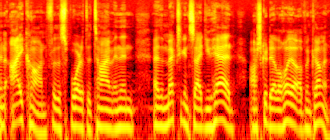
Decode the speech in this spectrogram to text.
an icon for the sport at the time. And then at the Mexican side, you had Oscar De La Hoya up and coming.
